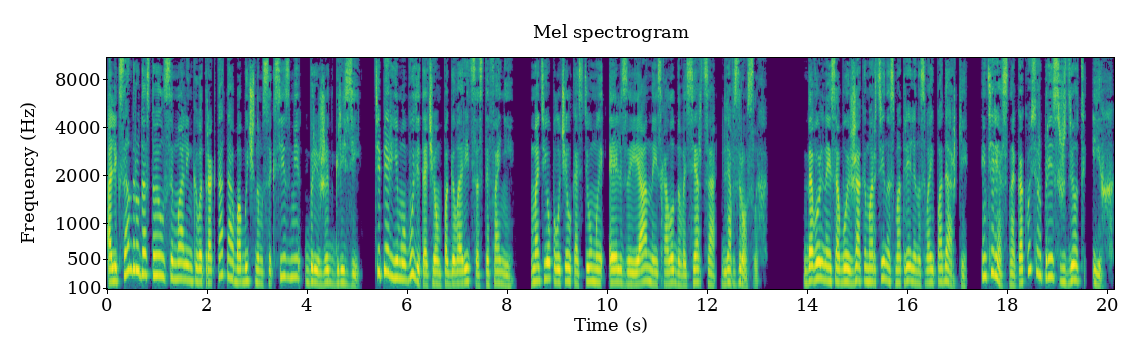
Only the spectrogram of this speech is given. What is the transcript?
Александру удостоился маленького трактата об обычном сексизме Брижит Грязи. Теперь ему будет о чем поговорить со Стефани. Матьё получил костюмы Эльзы и Анны из «Холодного сердца» для взрослых. Довольные собой Жак и Мартина смотрели на свои подарки. Интересно, какой сюрприз ждет их?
